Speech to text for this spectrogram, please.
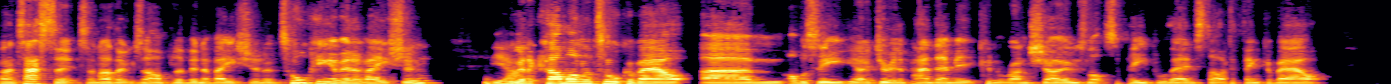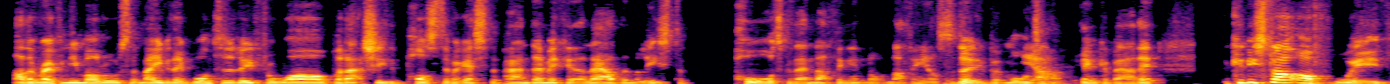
Fantastic. It's another example of innovation. And talking of innovation, Yeah. we're going to come on and talk about um, obviously, you know, during the pandemic, couldn't run shows. Lots of people then started to think about other revenue models that maybe they wanted to do for a while, but actually the positive, I guess, of the pandemic, it allowed them at least to pause because they had nothing, not nothing else to do, but more Yeah. to think about it. Can you start off with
